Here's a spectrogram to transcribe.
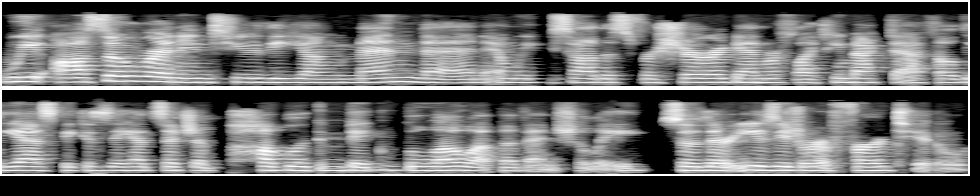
we also run into the young men then, and we saw this for sure again, reflecting back to FLDS because they had such a public big blow up eventually. So they're easy to refer to.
